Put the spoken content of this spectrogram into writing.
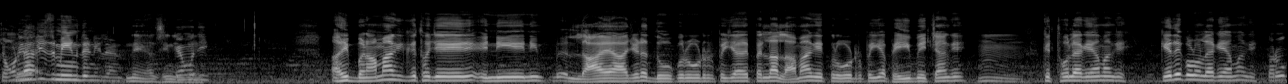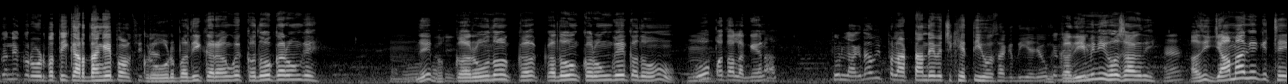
ਚਾਹੁੰਦੇ ਹੋ ਜੀ ਜ਼ਮੀਨ ਦੇਣੀ ਲੈਣ? ਨਹੀਂ ਅਸੀਂ ਨਹੀਂ ਕਿਉਂ ਜੀ? ਅਸੀਂ ਬਣਾਵਾਂਗੇ ਕਿੱਥੋਂ ਜੇ ਇੰਨੀ ਨਹੀਂ ਲਾਇਆ ਜਿਹੜਾ 2 ਕਰੋੜ ਰੁਪਈਆ ਪਹਿਲਾਂ ਲਾਵਾਂਗੇ ਕਰੋੜ ਰੁਪਈਆ ਫੇਈ ਵੇਚਾਂਗੇ। ਹੂੰ। ਕਿੱਥੋਂ ਲੈ ਕੇ ਆਵਾਂਗੇ? ਕਿਹਦੇ ਕੋਲੋਂ ਲੈ ਕੇ ਆਵਾਂਗੇ? ਪਰ ਉਹ ਕਹਿੰਦੇ ਕਰੋੜਪਤੀ ਕਰ ਦਾਂਗੇ ਪਾਲਿਸੀ ਕਰੋੜਪਤੀ ਕਰਾਂਗੇ ਕਦੋਂ ਕਰੋਗੇ? ਨਹੀਂ ਕਰੋਂ ਤੋਂ ਕ- ਕਦੋਂ ਕਰੋਗੇ ਕਦੋਂ? ਉਹ ਪਤਾ ਲੱਗੇ ਨਾ। ਤੁਹਾਨੂੰ ਲੱਗਦਾ ਵੀ ਪਲਾਟਾਂ ਦੇ ਵਿੱਚ ਖੇਤੀ ਹੋ ਸਕਦੀ ਹੈ ਜੋ ਕਦੀ ਵੀ ਨਹੀਂ ਹੋ ਸਕਦੀ। ਹੈਂ? ਅਸੀਂ ਜਾਵਾਂਗੇ ਕਿੱਥੇ?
